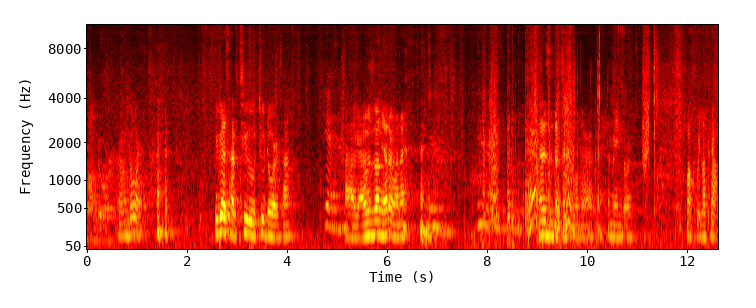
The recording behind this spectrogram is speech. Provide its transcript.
Wrong door. Wrong door. you guys have two two doors, huh? Yes. Ah, okay, I was on the other one. I this is the physical door. Okay, the main door. Well, we lucked out.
